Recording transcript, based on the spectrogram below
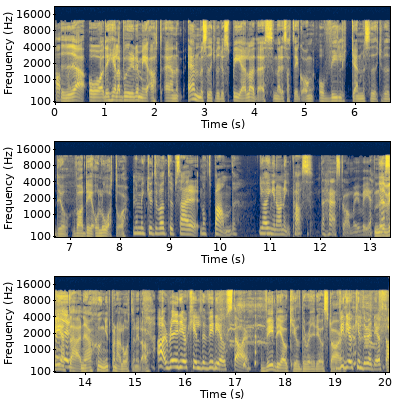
Hatar. Ja, och det hela började med att en, en musikvideo spelades när det satte igång. Och vilken musikvideo var det och låt då? Nej men gud, det var typ så här något band. Jag har ingen aning, pass. Det här ska man ju veta. Ni Jag vet säger- det här, ni har sjungit på den här låten idag. Ah, Radio Kill the Video Star. Video killed the radio star. Video Kill the Radio Star.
